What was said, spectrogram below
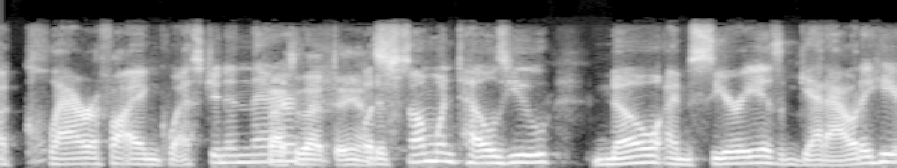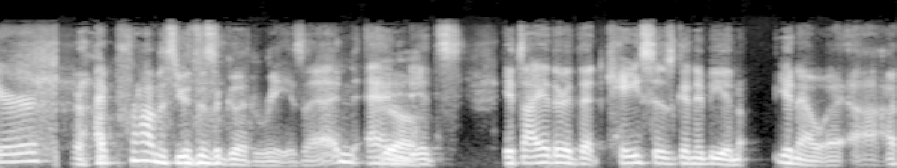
a clarifying question in there Back to that dance. but if someone tells you no i'm serious get out of here i promise you there's a good reason and Yeah. it's it's either that case is going to be an you know a,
